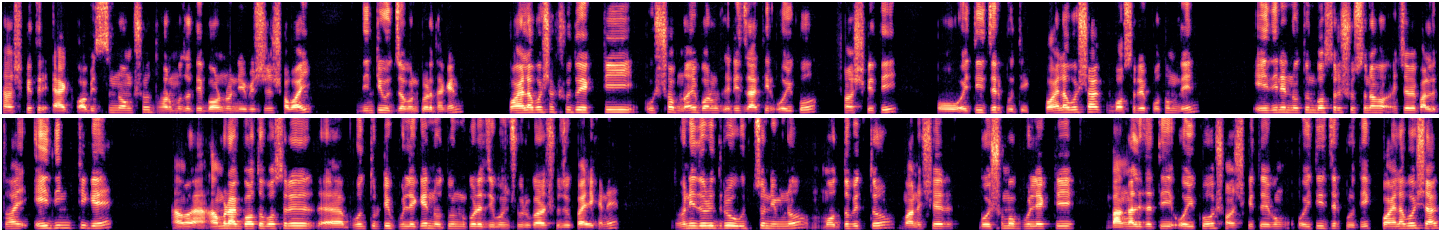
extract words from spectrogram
সংস্কৃতির এক অবিচ্ছিন্ন অংশ। ধর্মজাতি, বর্ণ নির্বিশেষে সবাই দিনটি উদযাপন করে থাকেন। পয়লা বৈশাখ শুধু একটি উৎসব নয়, বরং এটি জাতির ঐক্য, সংস্কৃতি ও ঐতিহ্যের প্রতীক। পয়লা বৈশাখ বছরের প্রথম দিন। এই দিনে নতুন বছরের সূচনা হিসেবে পালিত হয়। এই দিনটিকে আমরা গত বছরের ভুল ত্রুটি ভুলে গিয়ে নতুন করে জীবন শুরু করার সুযোগ পাই এখানে। ধনী, দরিদ্র, উচ্চ, নিম্ন, মধ্যবিত্ত মানুষের বৈষম্য ভুলে একটি বাঙালি জাতি ঐক্য, সংস্কৃতি এবং ঐতিহ্যের প্রতীক পয়লা বৈশাখ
